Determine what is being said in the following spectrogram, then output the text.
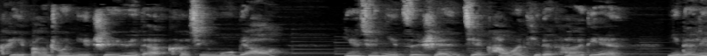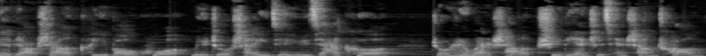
可以帮助你治愈的可行目标，依据你自身健康问题的特点，你的列表上可以包括每周上一节瑜伽课，周日晚上十点之前上床。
